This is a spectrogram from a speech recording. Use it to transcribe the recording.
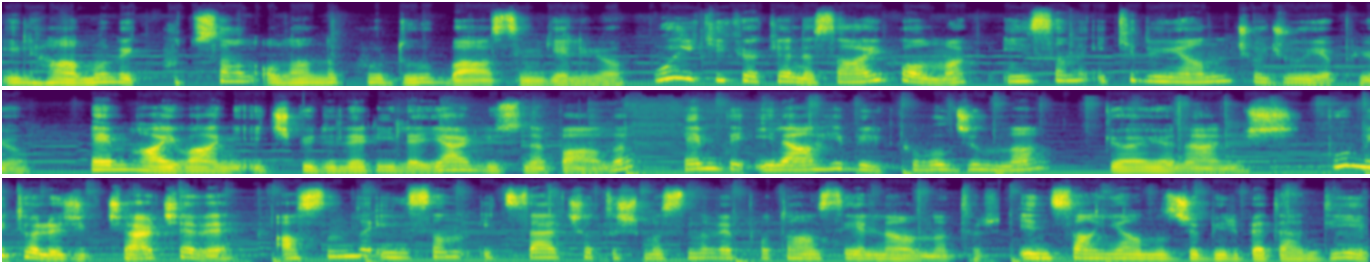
ilhamı ve kutsal olanla kurduğu bağı simgeliyor. Bu iki kökene sahip olmak insanı iki dünyanın çocuğu yapıyor hem hayvani içgüdüleriyle yeryüzüne bağlı hem de ilahi bir kıvılcımla göğe yönelmiş. Bu mitolojik çerçeve aslında insanın içsel çatışmasını ve potansiyelini anlatır. İnsan yalnızca bir beden değil,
